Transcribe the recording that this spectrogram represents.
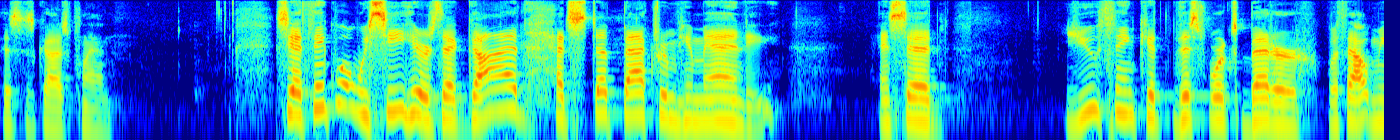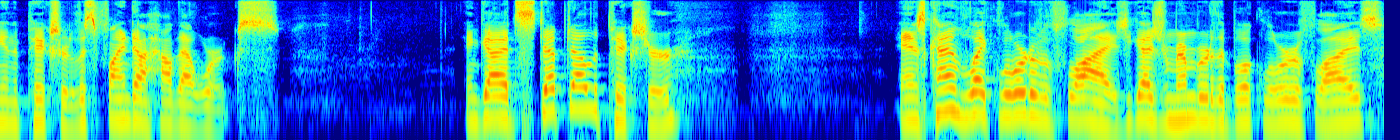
This is God's plan. See, I think what we see here is that God had stepped back from humanity and said, You think it, this works better without me in the picture. Let's find out how that works. And God stepped out of the picture, and it's kind of like Lord of the Flies. You guys remember the book Lord of the Flies?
